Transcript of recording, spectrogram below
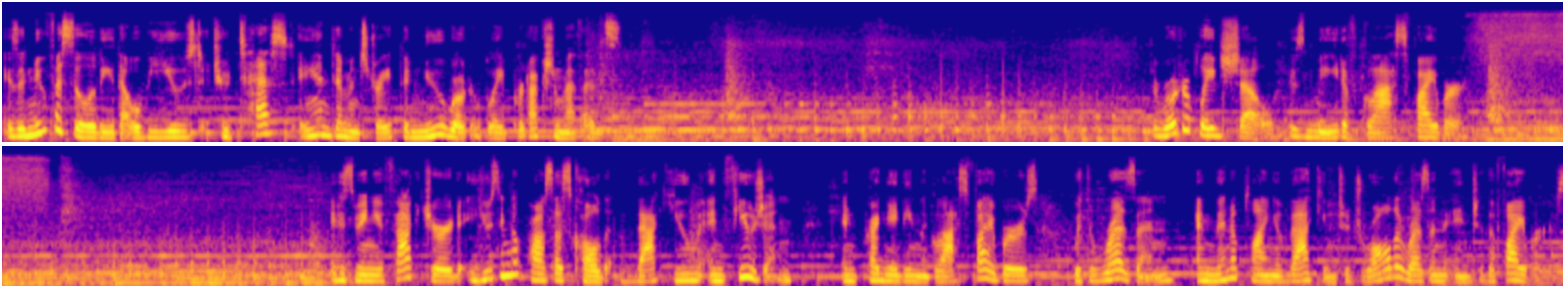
is a new facility that will be used to test and demonstrate the new rotor blade production methods. The rotor blade shell is made of glass fiber. It is manufactured using a process called vacuum infusion, impregnating the glass fibers with resin and then applying a vacuum to draw the resin into the fibers.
